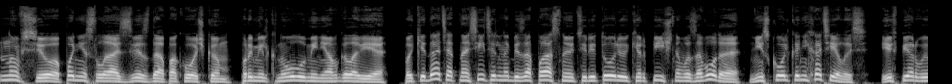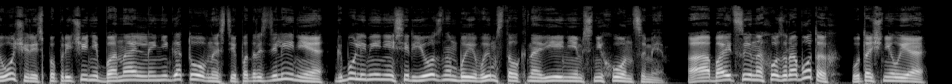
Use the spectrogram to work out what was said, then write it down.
Ну все, понеслась звезда по кочкам, промелькнула у меня в голове. Покидать относительно безопасную территорию кирпичного завода нисколько не хотелось, и в первую очередь по причине банальной неготовности подразделения к более-менее серьезным боевым столкновениям с нихонцами. «А бойцы на хозработах?» – уточнил я.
